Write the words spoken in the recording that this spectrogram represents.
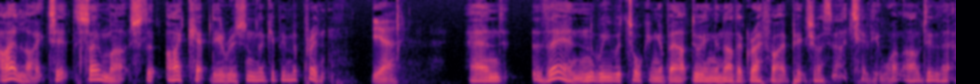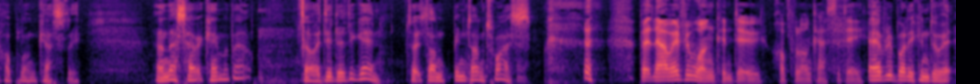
I liked it so much that I kept the original and gave him a print. Yeah. And then we were talking about doing another graphite picture. I said, I tell you what, I'll do that Hopalong Cassidy. And that's how it came about. So I did it again. So it's done, been done twice. But now everyone can do Hopalong Cassidy. Everybody can do it.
